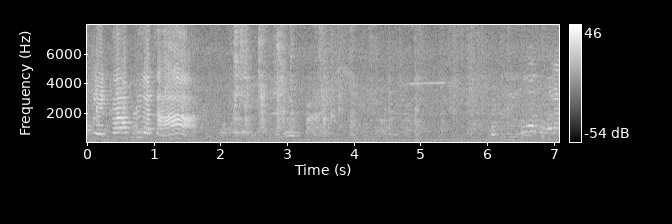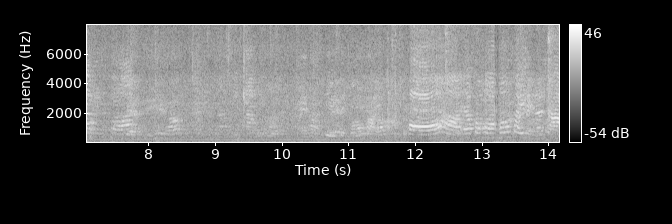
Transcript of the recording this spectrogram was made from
กเล็กคราบเลือดจ้าลงไปไปค่ะเทใส่หม้อไฟขออ่าแอลกอฮอล์หม้อไฟหน่อยนะจ๊ะ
